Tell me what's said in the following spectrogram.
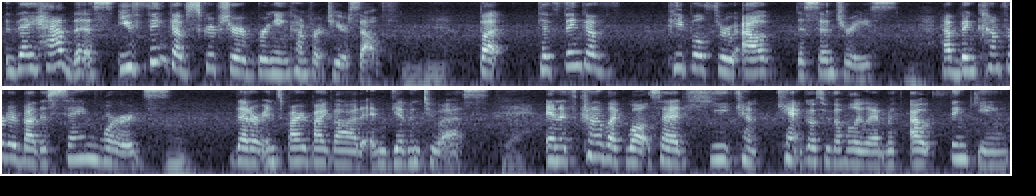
they had this. You think of scripture bringing comfort to yourself, hmm but to think of people throughout the centuries have been comforted by the same words Mm. That are inspired by God and given to us. Yeah. And it's kind of like Walt said, he can can't go through the Holy Land without thinking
